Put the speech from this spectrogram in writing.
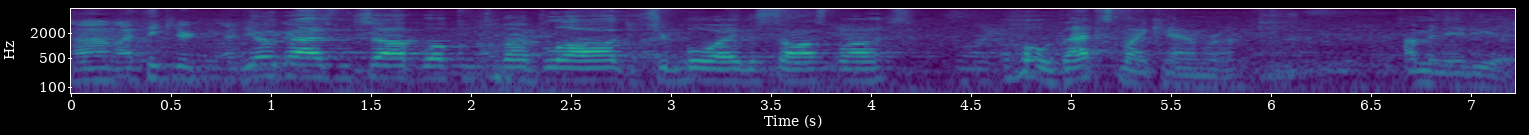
um, I think you're. Yo guys, what's up? Welcome to my vlog. It's your boy, the Sauce Boss. Oh, that's my camera. I'm an idiot.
